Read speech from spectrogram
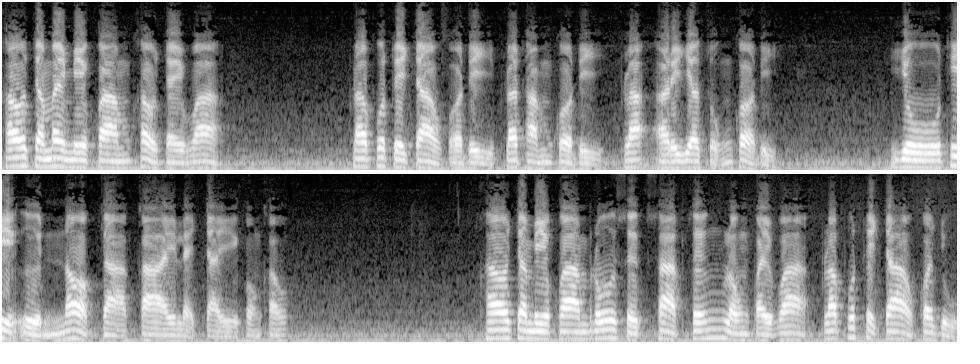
เขาจะไม่มีความเข้าใจว่า พระพุทธเจ้าก็ดี พระธรรมก็ดี พระอริยสงฆ์ก็ดี อยู่ที่อื่นนอกจากกายและใจของเขา เขาจะมีความรู้สึกทราบซึ้งลงไปว่า พระพุทธเจ้าก็อยู่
